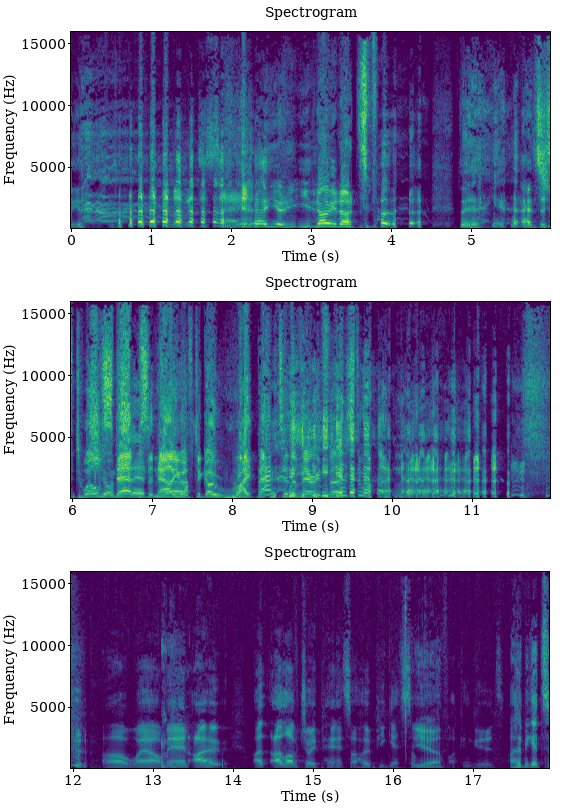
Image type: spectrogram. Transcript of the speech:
know what to say. you, you know you're not. sp- the, as There's 12 Sean steps, said, and now you have to go right back to the very first one. Oh wow, man! I hope I, I love Joey Pants. I hope he gets something Yeah. fucking good. I hope he gets.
